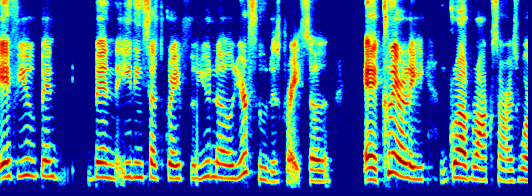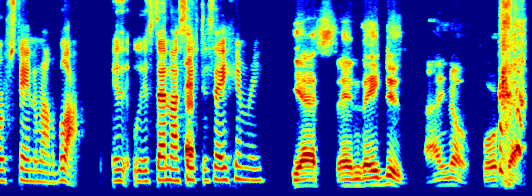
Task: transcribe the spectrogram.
if you've been been eating such great food, you know your food is great. So and clearly, Grub Rockstar is worth standing around the block. Is, is that not safe to say, Henry? Yes, and they do. I know for a fact.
